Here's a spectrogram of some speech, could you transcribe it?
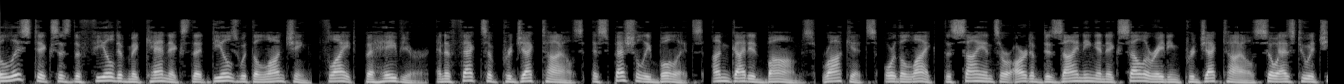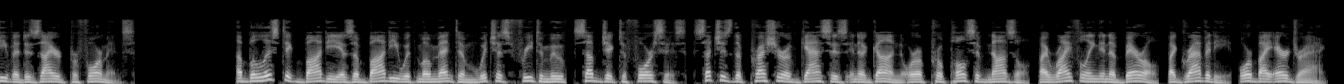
Ballistics is the field of mechanics that deals with the launching, flight, behavior, and effects of projectiles, especially bullets, unguided bombs, rockets, or the like, the science or art of designing and accelerating projectiles so as to achieve a desired performance. A ballistic body is a body with momentum which is free to move, subject to forces, such as the pressure of gases in a gun or a propulsive nozzle, by rifling in a barrel, by gravity, or by air drag.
